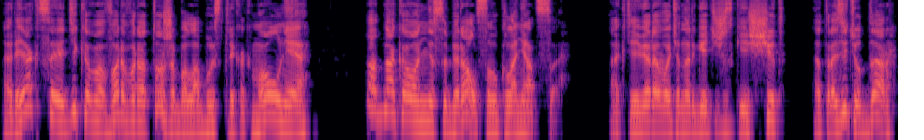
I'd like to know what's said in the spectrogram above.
Реакция дикого варвара тоже была быстрой, как молния, однако он не собирался уклоняться. Активировать энергетический щит, отразить удар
